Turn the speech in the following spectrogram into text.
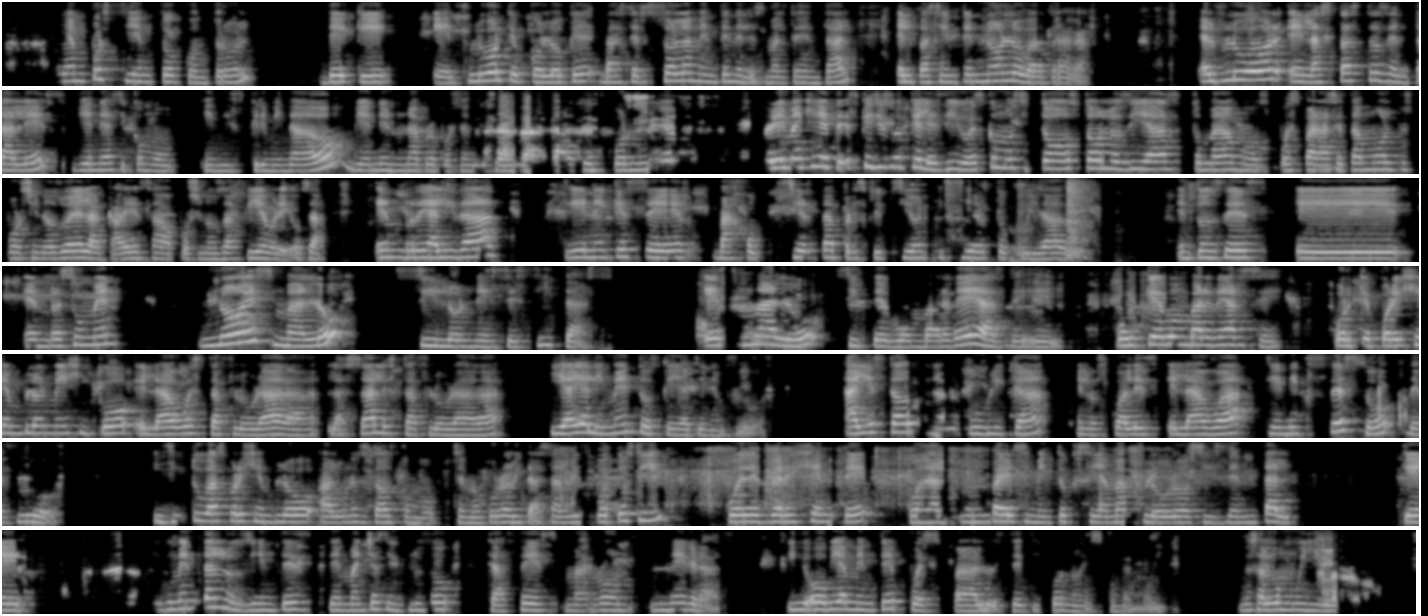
100% control de que el flúor que coloque va a ser solamente en el esmalte dental, el paciente no lo va a tragar. El flúor en las pastas dentales viene así como indiscriminado, viene en una proporción de partes por millón. Pero imagínate, es que yo es lo que les digo, es como si todos, todos los días tomáramos pues paracetamol pues por si nos duele la cabeza o por si nos da fiebre. O sea, en realidad tiene que ser bajo cierta prescripción y cierto cuidado. Entonces, eh, en resumen, no es malo si lo necesitas es malo si te bombardeas de él. ¿Por qué bombardearse? Porque, por ejemplo, en México el agua está fluorada, la sal está fluorada y hay alimentos que ya tienen flúor. Hay estados en la República en los cuales el agua tiene exceso de flúor. Y si tú vas, por ejemplo, a algunos estados como se me ocurre ahorita San Luis Potosí, puedes ver gente con algún padecimiento que se llama fluorosis dental, que pigmentan los dientes de manchas incluso cafés, marrón, negras. Y obviamente pues para lo estético no es como muy, no es algo muy...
